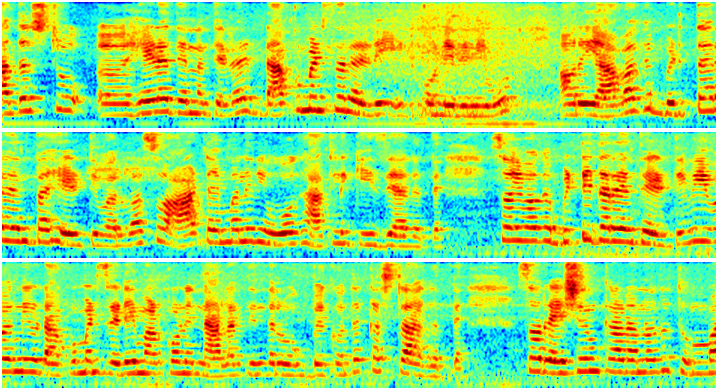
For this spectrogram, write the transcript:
ಆದಷ್ಟು ಹೇಳೋದೇನಂತ ಹೇಳಿದ್ರೆ ಡಾಕ್ಯುಮೆಂಟ್ಸ್ನ ರೆಡಿ ಇಟ್ಕೊಂಡಿರಿ ನೀವು. ಅವರು ಯಾವಾಗ ಬಿಡ್ತಾರೆ ಅಂತ ಹೇಳ್ತೀವಲ್ವ? ಸೊ ಆ ಟೈಮಲ್ಲಿ ನೀವು ಹೋಗಿ ಹಾಕ್ಲಿಕ್ಕೆ ಈಸಿ ಆಗುತ್ತೆ. ಸೊ ಇವಾಗ ಬಿಟ್ಟಿದ್ದಾರೆ ಅಂತ ಹೇಳ್ತೀವಿ. ಇವಾಗ ನೀವು ಡಾಕ್ಯುಮೆಂಟ್ಸ್ ರೆಡಿ ಮಾಡ್ಕೊಂಡು ನಾಲ್ಕು ದಿನದಲ್ಲಿ ಹೋಗಬೇಕು ಅಂತ ಕಷ್ಟ ಆಗುತ್ತೆ. ಸೊ ರೇಷನ್ ಕಾರ್ಡ್ ಅನ್ನೋದು ತುಂಬಾ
